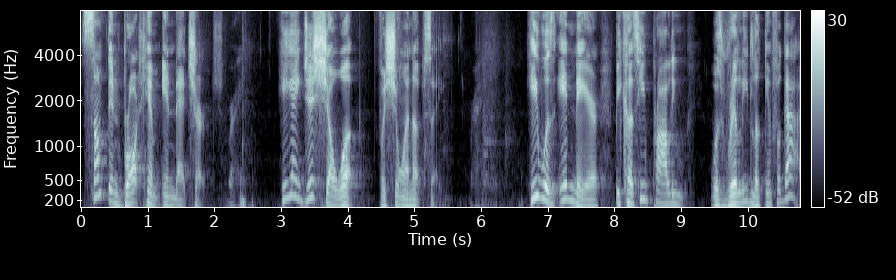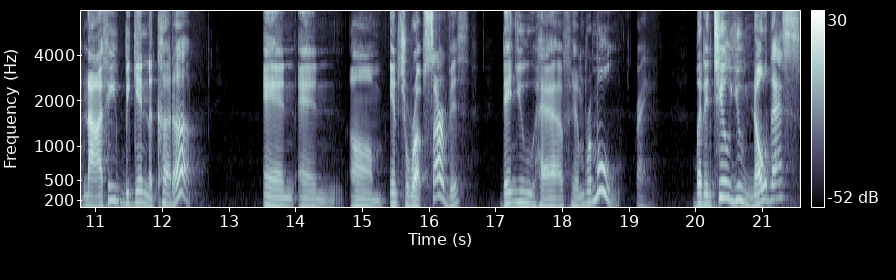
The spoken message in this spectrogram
Something brought him in that church. Right. He ain't just show up for showing up sake. Right. He was in there because he probably was really looking for God. Now, if he begin to cut up and and um interrupt service, then you have him removed. Right. But until you know that's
